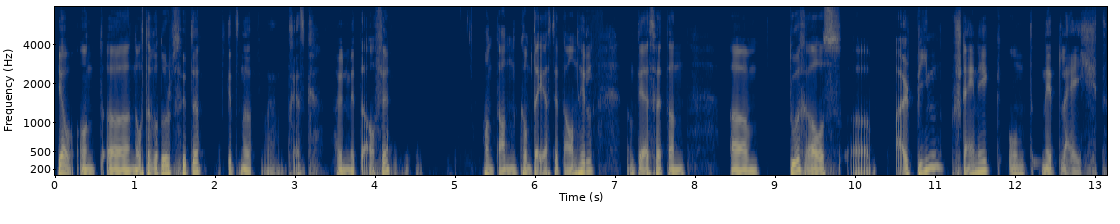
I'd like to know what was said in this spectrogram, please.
Ja, und äh, nach der Rudolfshütte geht es noch 30 Höhenmeter auf. Und dann kommt der erste Downhill und der ist halt dann ähm, durchaus äh, alpin, steinig und nicht leicht.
